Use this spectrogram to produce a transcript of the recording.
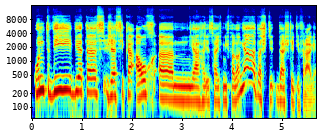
Und wie wird das, Jessica, auch, ähm, ja, jetzt habe ich mich verloren. Ja, da, steht, da steht die Frage.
